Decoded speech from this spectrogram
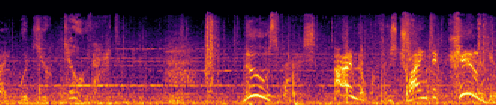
Why would you do that? Newsflash! I'm the one who's trying to kill you!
